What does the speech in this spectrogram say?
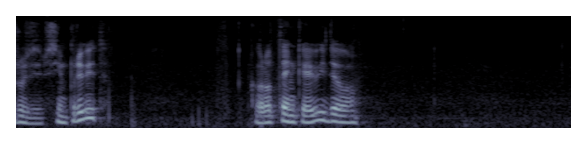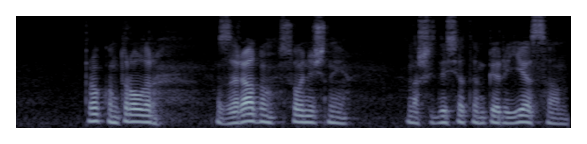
Друзі, всім привіт! Коротеньке відео про контролер заряду сонячний на 60 А ESAN.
